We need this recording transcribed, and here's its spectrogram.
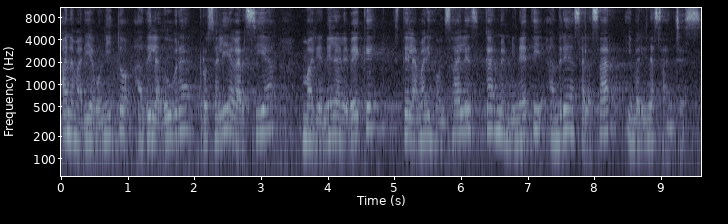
Ana María Bonito, Adela Dubra, Rosalía García, Marianela Lebeque, Stella Maris González, Carmen Minetti, Andrea Salazar y Marina Sánchez.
